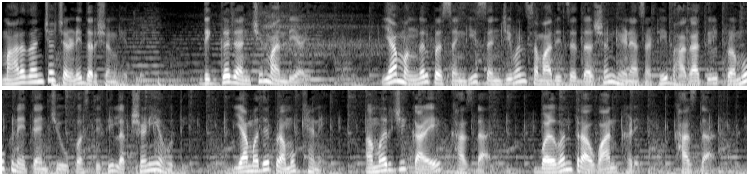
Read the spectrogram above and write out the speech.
महाराजांच्या चरणी दर्शन घेतले. दिग्गजांची मांदियाळी या मंगलप्रसंगी संजीवन समाधीचे दर्शन घेण्यासाठी भागातील प्रमुख नेत्यांची उपस्थिती लक्षणीय होती. यामध्ये प्रामुख्याने अमरजी काळे खासदार बळवंतराव वानखडे खासदार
